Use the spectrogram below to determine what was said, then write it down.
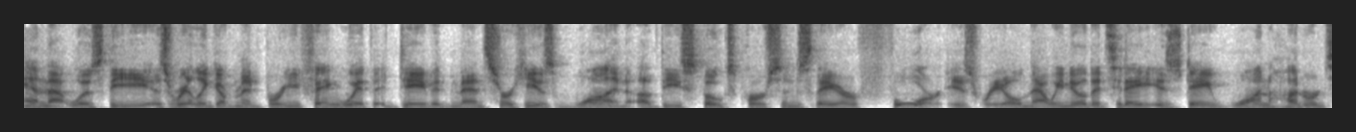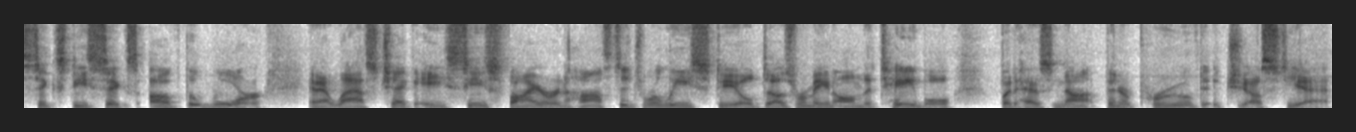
And that was the Israeli government briefing with David Mencer. He is one of the spokespersons there for Israel. Now, we know that today is day 166 of the war. And at last check, a ceasefire and hostage release deal does remain on the table, but has not been approved just yet.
